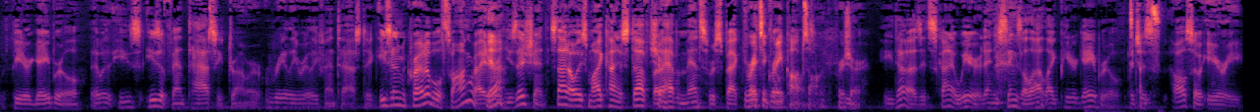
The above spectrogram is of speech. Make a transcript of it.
with Peter Gabriel. Was, he's he's a fantastic drummer. Really, really fantastic. He's an incredible songwriter Yeah. and musician. It's not always my kind of stuff, but Sure. I have immense respect. For him. He writes a Phil great pop Collins. song for sure. He does. It's kind of weird, and he sings a lot like Peter Gabriel, which is also eerie.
